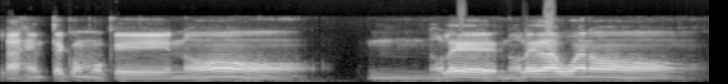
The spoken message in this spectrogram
la gente como que no, no le, no le da bueno,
